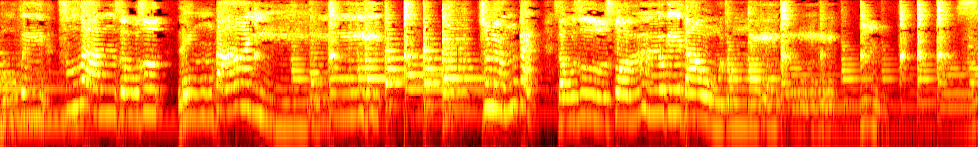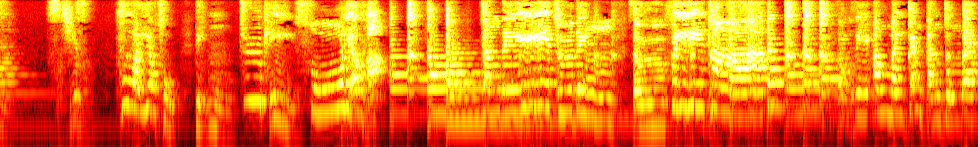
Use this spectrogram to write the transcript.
莫非此人就是林大爷？就是所有的道中哎。嗯，是是些事，父爱要出。定举口说了他，将得出定受非他，坐在澳门江当中哎，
